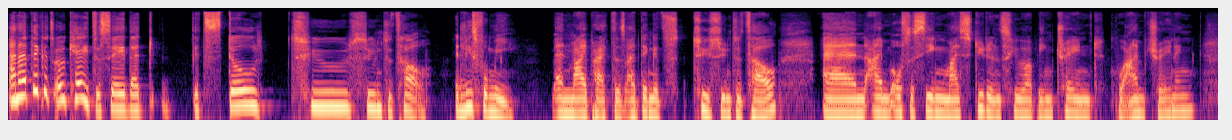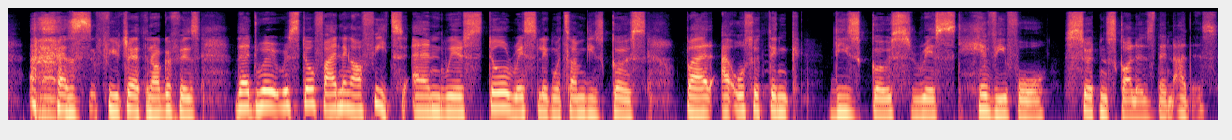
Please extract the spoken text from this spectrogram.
and I think it's okay to say that it's still too soon to tell, at least for me and my practice, I think it's too soon to tell. And I'm also seeing my students who are being trained, who I'm training as future ethnographers, that we're, we're still finding our feet and we're still wrestling with some of these ghosts. But I also think these ghosts rest heavy for certain scholars than others.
